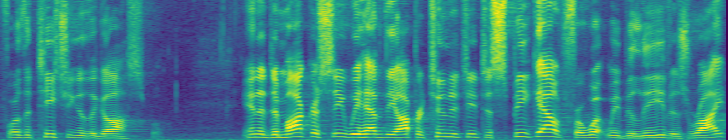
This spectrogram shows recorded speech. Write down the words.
for the teaching of the gospel. In a democracy, we have the opportunity to speak out for what we believe is right,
